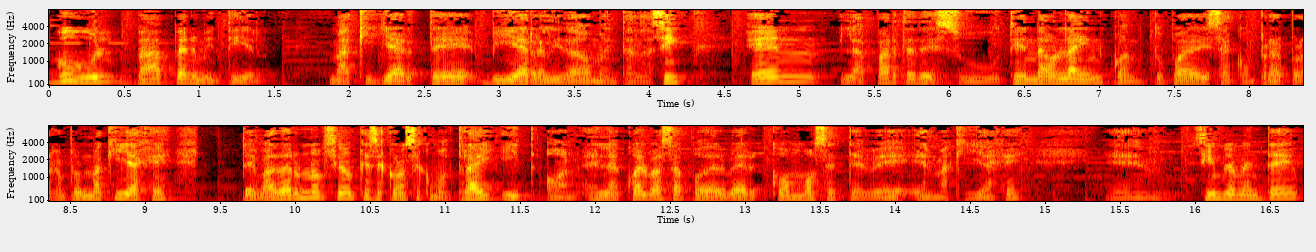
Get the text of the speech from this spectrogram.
Google va a permitir maquillarte vía realidad aumentada. Sí, en la parte de su tienda online, cuando tú puedes a comprar, por ejemplo, un maquillaje, te va a dar una opción que se conoce como Try It On, en la cual vas a poder ver cómo se te ve el maquillaje. Eh, simplemente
